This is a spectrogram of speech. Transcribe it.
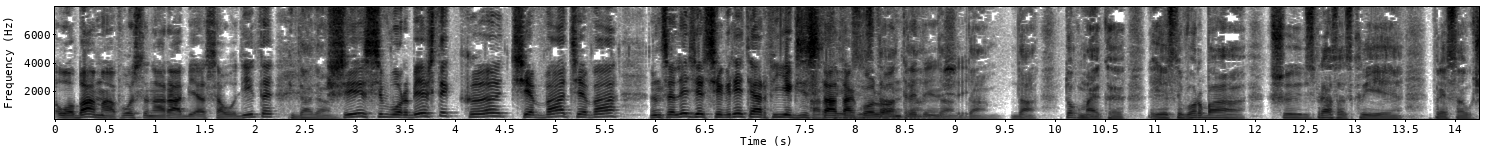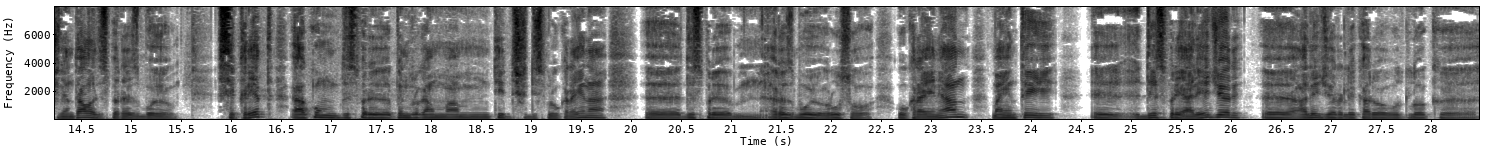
Obama a fost în Arabia Saudită Da, da. și se vorbește că ceva, ceva înțelegeri secrete ar fi existat Ar fi acolo existat, între da, dânsii. Da, da, da. Tocmai că este vorba și despre asta scrie presa occidentală, despre războiul secret. Acum, despre, pentru că am amintit și despre Ucraina, eh, despre războiul ruso-ucrainean, mai întâi eh, despre alegeri, eh, alegerile care au avut loc eh,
